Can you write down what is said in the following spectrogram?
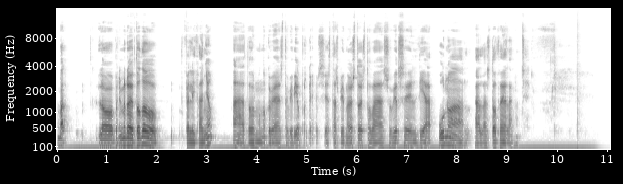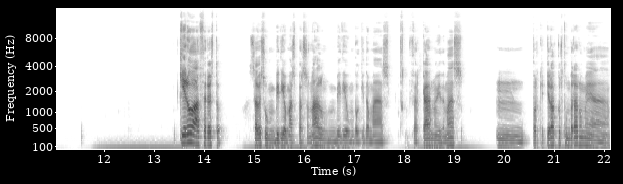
Vale. Lo primero de todo, feliz año a todo el mundo que vea este vídeo, porque si estás viendo esto, esto va a subirse el día 1 a, a las 12 de la noche. Quiero hacer esto, ¿sabes? Un vídeo más personal, un vídeo un poquito más cercano y demás, mm, porque quiero acostumbrarme a,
